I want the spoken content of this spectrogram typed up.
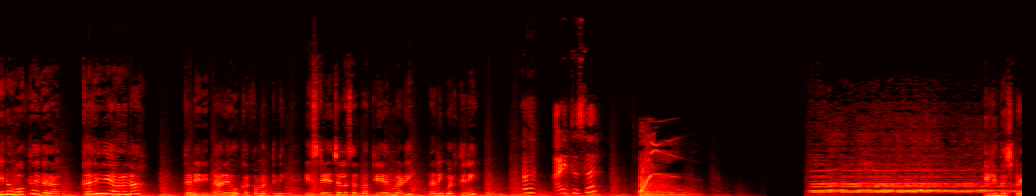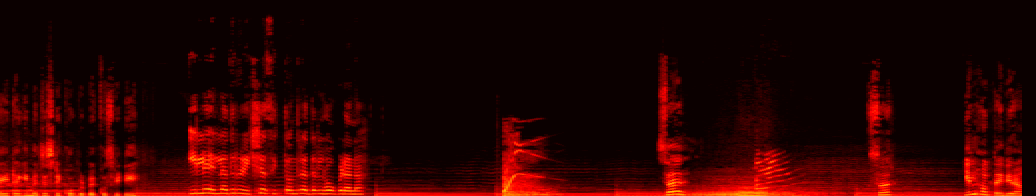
ಏನು ಹೋಗ್ತಾ ಇದ್ದಾರಾ? ಕರೀರಿ ಅವ್ರನ್ನ. ತಡೀರಿ ನಾನೇ ಹೋಗಿ ಕರ್ಕೊಂಬರ್ತೀನಿ. ಈ ಸ್ಟೇಜ್ ಎಲ್ಲ ಸ್ವಲ್ಪ ಕ್ಲಿಯರ್ ಮಾಡಿ ನನಗೆ ಬರ್ತೀನಿ. ಆಯ್ತು ಸರ್. ಇಲ್ಲಿಂದ ಸ್ಟ್ರೈಟ್ ಆಗಿ ಮೆಜೆಸ್ಟಿಕ್ ಹೋಗ್ಬಿಡ್ಬೇಕು ಸಿಟಿ ಇಲ್ಲ ಎಲ್ಲಾದ್ರೂ ರಿಕ್ಷಾ ಸಿಕ್ತು ಅಂದ್ರೆ ಅದ್ರಲ್ಲಿ ಹೋಗ್ಬಿಡಣ. ಸರ್. ಸರ್ ಎಲ್ಲಿ ಹೋಗ್ತಾ ಇದ್ದೀರಾ?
